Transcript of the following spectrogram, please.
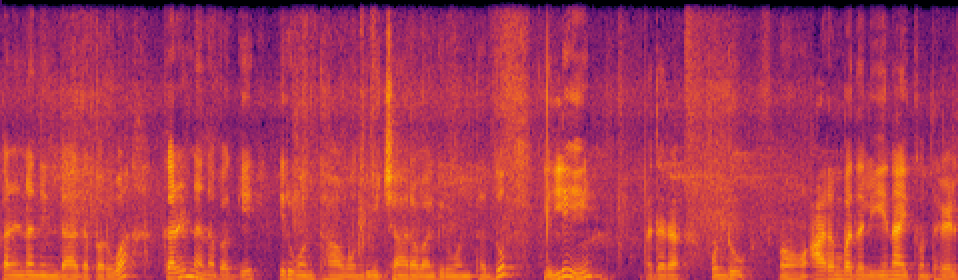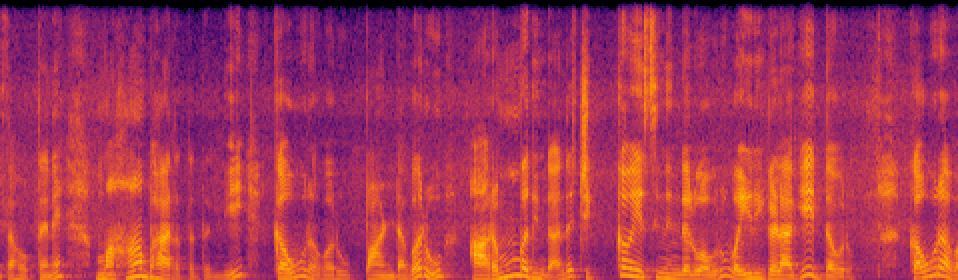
ಕರ್ಣನಿಂದಾದ ಪರ್ವ ಕರ್ಣನ ಬಗ್ಗೆ ಇರುವಂತಹ ಒಂದು ವಿಚಾರವಾಗಿರುವಂಥದ್ದು. ಇಲ್ಲಿ ಅದರ ಒಂದು ಆರಂಭದಲ್ಲಿ ಏನಾಯಿತು ಅಂತ ಹೇಳ್ತಾ ಹೋಗ್ತೇನೆ. ಮಹಾಭಾರತದಲ್ಲಿ ಕೌರವರು, ಪಾಂಡವರು ಆರಂಭದಿಂದ, ಅಂದರೆ ಚಿಕ್ಕ ವಯಸ್ಸಿನಿಂದಲೂ ಅವರು ವೈರಿಗಳಾಗಿ ಇದ್ದವರು. ಕೌರವ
